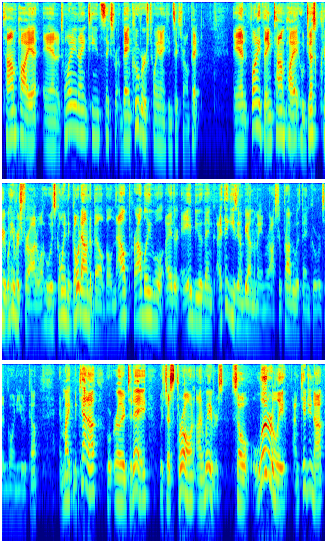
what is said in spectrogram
Tom Pyatt, and a 2019 sixth round, Vancouver's 2019 sixth round pick. And funny thing, Tom Pyatt, who just cleared waivers for Ottawa, who was going to go down to Belleville, now probably will either A, be with Van I think he's going to be on the main roster, probably with Vancouver instead of going to Utica. And Mike McKenna, who earlier today was just thrown on waivers. So literally, I'm kid you not,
